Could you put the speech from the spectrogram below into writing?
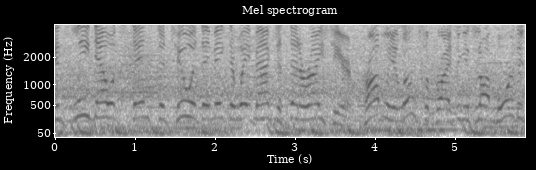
Washington's lead now extends to two as they make their way back to center ice here. Probably a little surprising it's not more than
